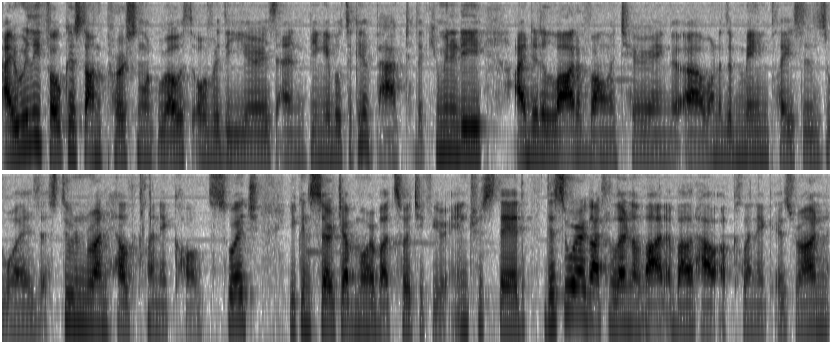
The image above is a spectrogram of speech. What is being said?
I really focused on personal growth over the years and being able to give back to the community. I did a lot of volunteering. Uh, one of the main places was a student-run health clinic called Switch. You can search up more about Switch if you're interested. This is where I got to learn a lot about how a clinic is run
